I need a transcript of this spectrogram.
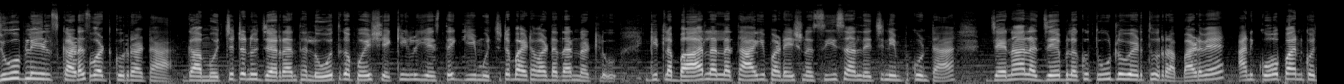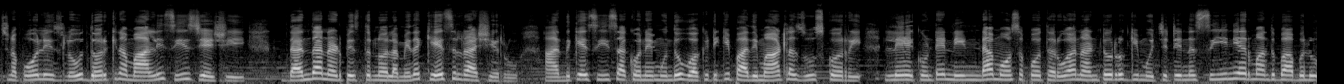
జూబ్లీ హిల్స్ కడ పట్టుకుర్రట. గా ముచ్చటను జర్రంత లోతుగా పోయి షెక్కింగ్లు చేస్తే గీ ముచ్చట బయటపడ్డదన్నట్లు. గిట్ల బార్లల్లా తాగి పడేసిన సీసాలు తెచ్చి నింపుకుంటా జనాల జేబులకు తూట్లు పెడుతుర్రా బడవే అని కోపానికి వచ్చిన పోలీసులు దొరికిన మాల్ని సీజ్ చేసి దందా నడిపిస్తున్నోళ్ళ మీద కేసులు రాసిర్రు. అందుకే సీసా కొనే ముందు ఒక ఒకటికి పది మాటలు చూసుకోర్రి. లేకుంటే నిండా మోసపోతారు అని అంటుర్రు గి ముచ్చటిన్న సీనియర్ మందు బాబులు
